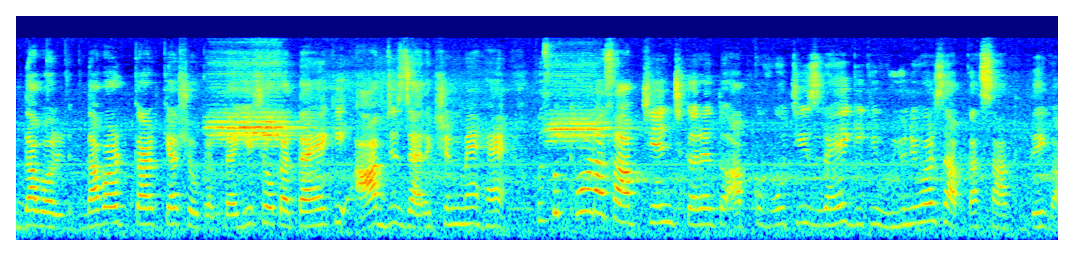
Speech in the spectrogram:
द वर्ल्ड द वर्ल्ड का क्या शो करता है? ये शो करता है कि आप जिस डायरेक्शन में हैं, उसको थोड़ा सा आप चेंज करें तो आपको वो चीज़ रहेगी कि यूनिवर्स आपका साथ देगा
